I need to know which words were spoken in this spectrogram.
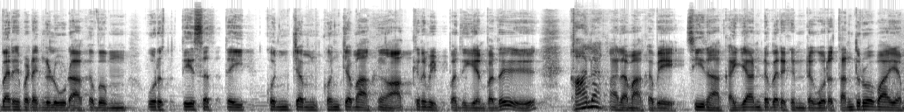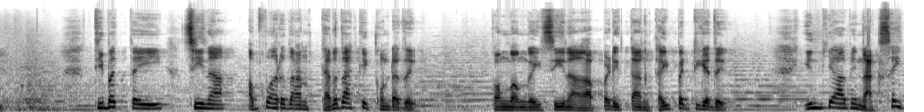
வரைபடங்களூடாகவும் ஒரு தேசத்தை கொஞ்சம் கொஞ்சமாக ஆக்கிரமிப்பது என்பது காலாகாலமாகவே சீனா கையாண்டு வருகின்ற ஒரு தந்திரோபாயம். திபெத்தை சீனா அவ்வாறுதான் தனதாக்கிக் கொண்டது. கொங்கொங்கை சீனா அப்படித்தான் கைப்பற்றியது. இந்தியாவின் அக்சை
